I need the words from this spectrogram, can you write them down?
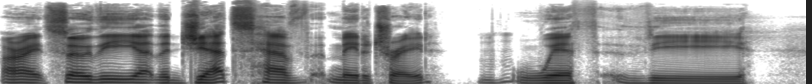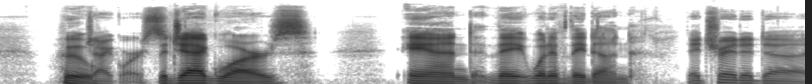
All right. So the uh, the Jets have made a trade Mm-hmm. with the who Jaguars. the Jaguars, and they what have they done? they traded uh,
